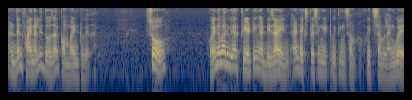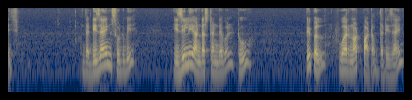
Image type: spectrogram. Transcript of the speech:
and then finally those are combined together. So, whenever we are creating a design and expressing it within some with some language, the design should be easily understandable to people who are not part of the design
